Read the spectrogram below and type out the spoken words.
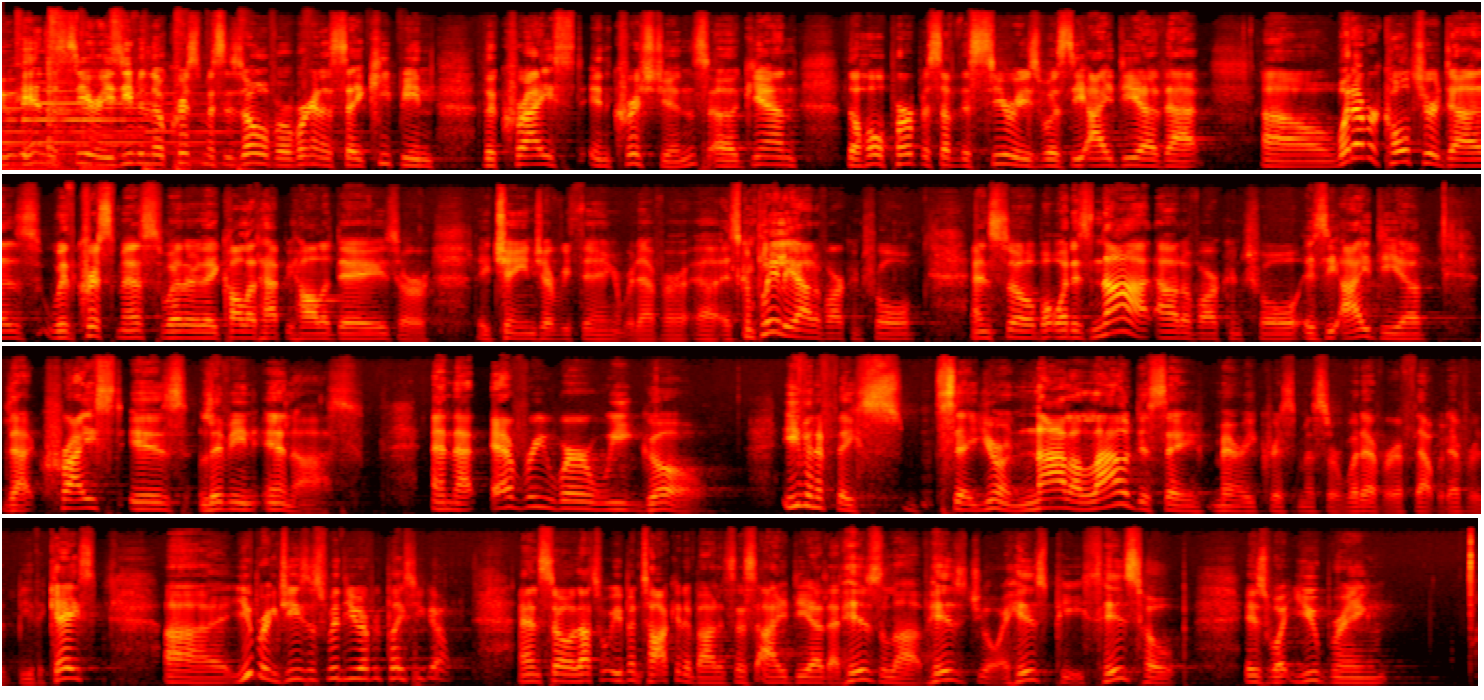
continue in the series, even though Christmas is over, we're going to say keeping the Christ in Christians. Uh, again, the whole purpose of this series was the idea that uh, whatever culture does with Christmas, whether they call it happy holidays or they change everything or whatever, uh, it's completely out of our control. And so, but what is not out of our control is the idea that Christ is living in us and that everywhere we go, even if they say you're not allowed to say Merry Christmas or whatever, if that would ever be the case, uh, you bring Jesus with you every place you go. And so that's what we've been talking about is this idea that his love, his joy, his peace, his hope is what you bring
